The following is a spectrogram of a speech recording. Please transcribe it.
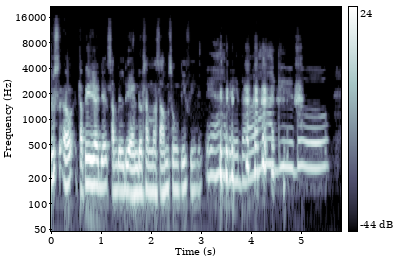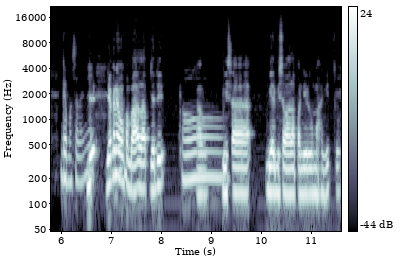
Terus uh, tapi ya dia sambil di endorse sama Samsung TV. Iya beda lagi tuh. Gak masalahnya. Dia, dia kan emang pembalap jadi oh. um, bisa biar bisa balapan di rumah gitu.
